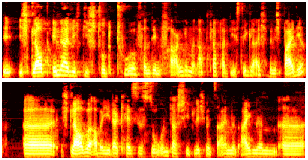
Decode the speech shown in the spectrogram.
ich glaube inhaltlich die Struktur von den Fragen, die man abklappert, die ist die gleiche, bin ich bei dir. Äh, ich glaube aber jeder Case ist so unterschiedlich mit seinen eigenen äh,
